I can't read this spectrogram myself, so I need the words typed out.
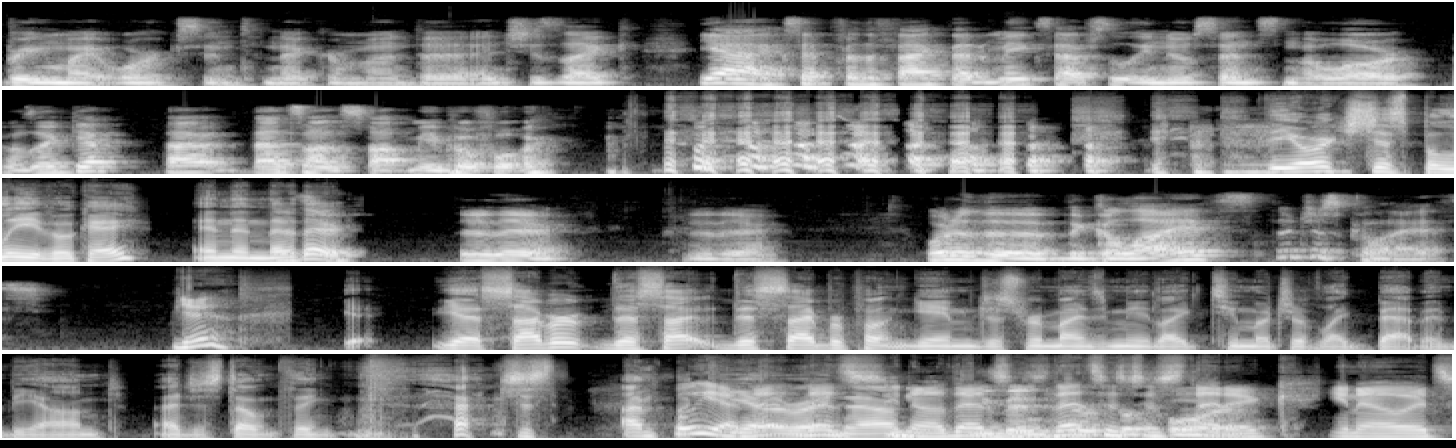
bringing my orcs into Necromunda, and she's like, "Yeah, except for the fact that it makes absolutely no sense in the lore." I was like, "Yep, that, that's not stopped me before." the orcs just believe, okay, and then they're there. They're there. They're there. What are the the Goliaths? They're just Goliaths. Yeah, Yeah, cyber the cy- this cyberpunk game just reminds me like too much of like Batman Beyond. I just don't think. Just I'm well, yeah, that, right that's now. you know that's You've that's its before. aesthetic. You know, it's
